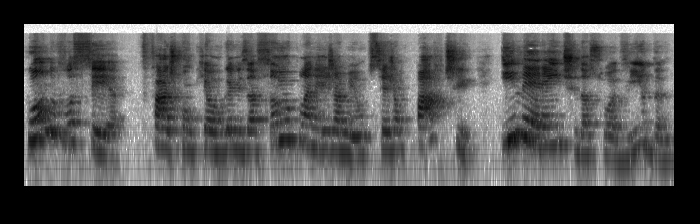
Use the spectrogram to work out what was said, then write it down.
quando você faz com que a organização e o planejamento sejam parte inerente da sua vida,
